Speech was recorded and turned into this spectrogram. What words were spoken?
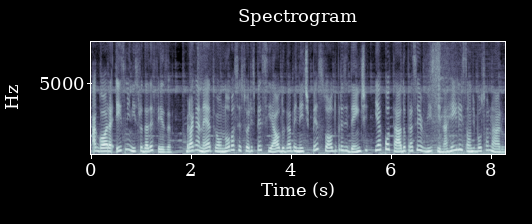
agora ex-ministro da Defesa. Braga Neto é o novo assessor especial do gabinete pessoal do presidente e é cotado para ser vice na reeleição de Bolsonaro.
